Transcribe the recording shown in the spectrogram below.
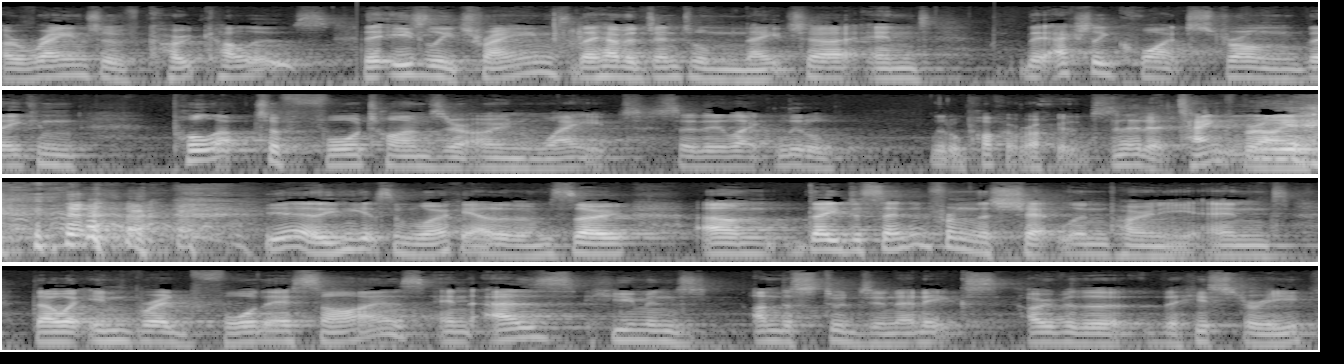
a range of coat colors. They're easily trained, they have a gentle nature, and they're actually quite strong. They can pull up to four times their own weight, so they're like little little pocket rockets. Is that a tank, Brian? Yeah. yeah, you can get some work out of them. So um, they descended from the Shetland pony, and they were inbred for their size. And as humans understood genetics over the, the history,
